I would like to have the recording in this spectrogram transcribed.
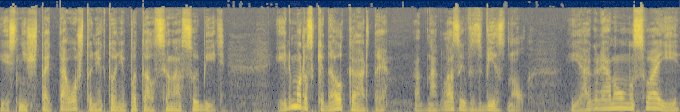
если не считать того, что никто не пытался нас убить. Ильма раскидал карты. Одноглазый взвизгнул. Я глянул на свои.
